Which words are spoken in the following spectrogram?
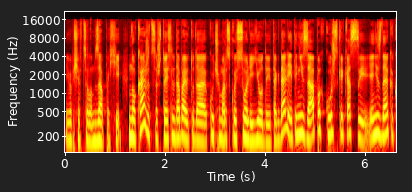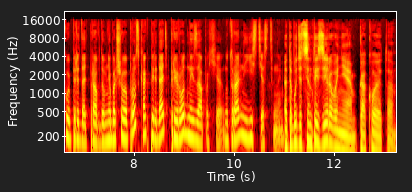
и вообще в целом запахи, но кажется, что если добавить туда кучу морской соли, йода и так далее, это не запах куршской косы. Я не знаю, как его передать, правда. У меня большой вопрос, как передать природные запахи, натуральные и естественные. Это будет синтезирование какое-то,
